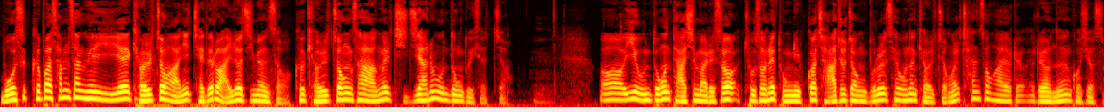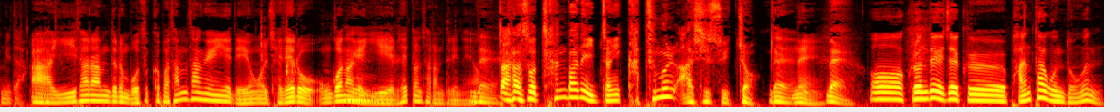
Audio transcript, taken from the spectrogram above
모스크바 삼상회의의 결정안이 제대로 알려지면서 그 결정 사항을 지지하는 운동도 있었죠. 어, 이 운동은 다시 말해서 조선의 독립과 자주정부를 세우는 결정을 찬성하려는 것이었습니다. 아, 이 사람들은 모스크바 삼상회의의 내용을 제대로 온건하게 음. 이해를 했던 사람들이네요. 네. 따라서 찬반의 입장이 같음을 아실 수 있죠. 네. 네. 네. 어, 그런데 이제 그 반탁 운동은,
